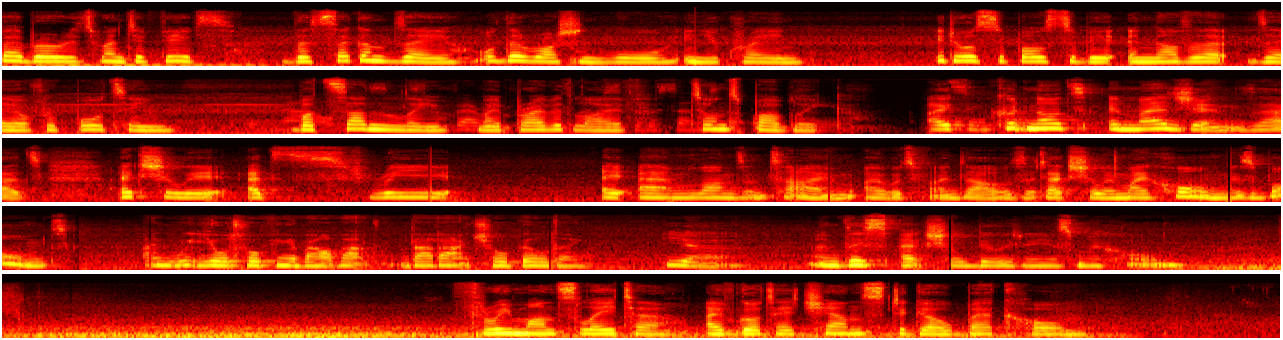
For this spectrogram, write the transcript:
February 25th, the second day of the Russian war in Ukraine. It was supposed to be another day of reporting, but suddenly my private life turned public. I could not imagine that actually at 3 a.m. London time I would find out that actually my home is bombed. And you're talking about that, that actual building. Yeah, and this actual building is my home. Three months later, I've got a chance to go back home.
